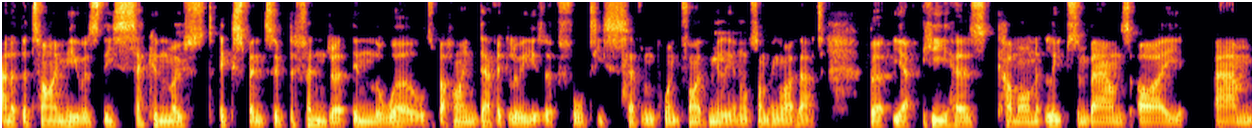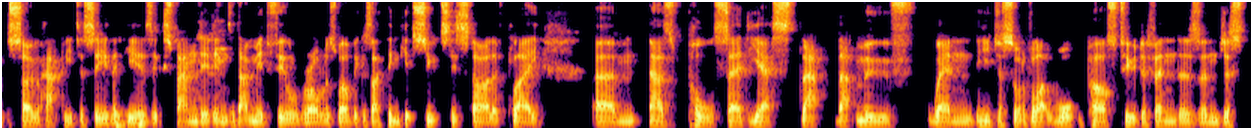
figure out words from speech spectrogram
And at the time, he was the second most expensive defender in the world behind David Luiz at 47.5 million or something like that. But yeah, he has come on leaps and bounds. I am so happy to see that he has expanded into that midfield role as well because I think it suits his style of play. Um, as Paul said, yes, that that move when he just sort of like walked past two defenders and just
